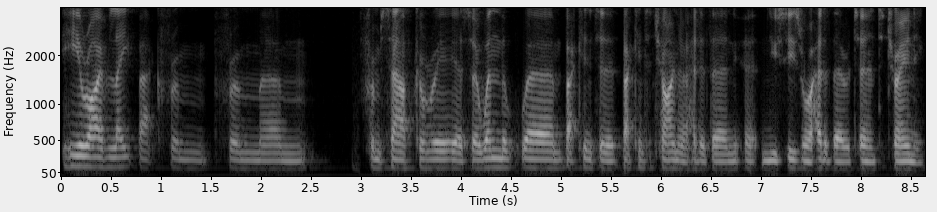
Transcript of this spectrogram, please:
he arrived late back from from um, from South Korea, so when the um, back into back into China ahead of their uh, new season or ahead of their return to training,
